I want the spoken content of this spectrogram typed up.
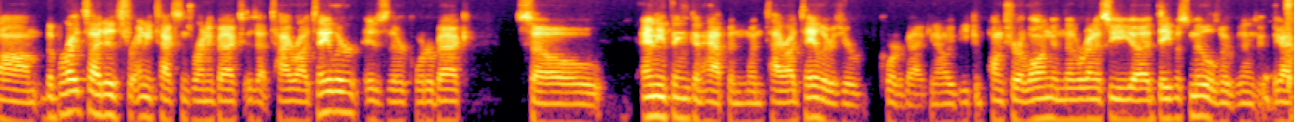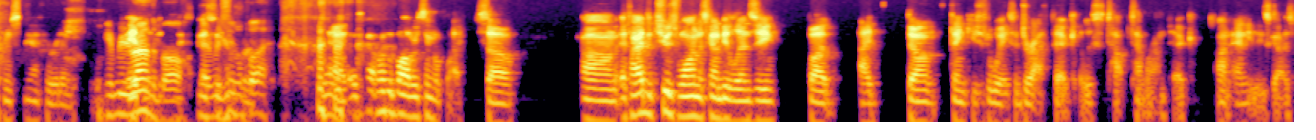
Um, the bright side is for any Texans running backs is that Tyrod Taylor is their quarterback. So anything can happen when Tyrod Taylor is your quarterback. You know, he can puncture a lung, and then we're going to see uh, Davis Mills, the guy from Stanford. And can be running the ball every single play. yeah, it's got run the ball every single play. So um, if I had to choose one, it's going to be Lindsay, but I don't think you should waste a draft pick, at least a top 10 round pick on any of these guys.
